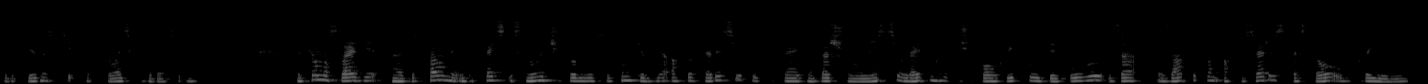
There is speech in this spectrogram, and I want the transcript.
продуктивності користувацького досвіду. На цьому слайді е, представлений інтерфейс існуючих веб-застосунків для автосервісів, які стоять на першому місці в рейтингу пошукових відповідей Google за запитом Автосервіс СТО в Україні.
